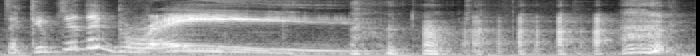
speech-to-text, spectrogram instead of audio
Take him to the grave.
